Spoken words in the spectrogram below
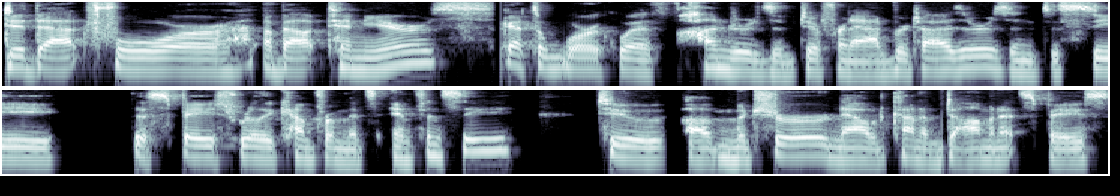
did that for about 10 years. Got to work with hundreds of different advertisers and to see the space really come from its infancy to a mature, now kind of dominant space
